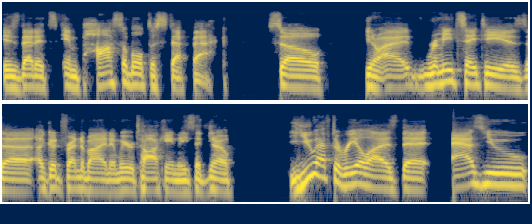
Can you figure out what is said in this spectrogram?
is that it's impossible to step back. So, you know, I, Ramit Sethi is a, a good friend of mine, and we were talking, and he said, you know, you have to realize that as you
